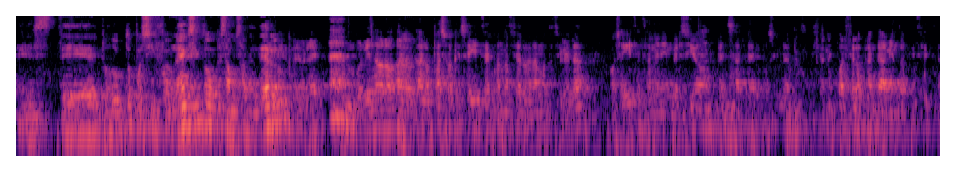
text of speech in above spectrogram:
Este, el producto pues sí fue un éxito, empezamos a venderlo. Pero, volviendo a, los pasos que seguiste cuando hacías lo de la motocicleta, ¿conseguiste también inversión? ¿Pensaste en posibles adquisiciones? ¿Cuáles fueron los planteamientos que hiciste?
